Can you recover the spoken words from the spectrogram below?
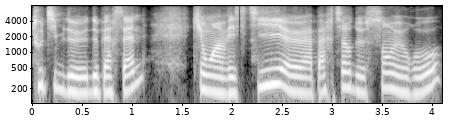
tout type de, personnes, qui ont investi euh, à partir de 100 euros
